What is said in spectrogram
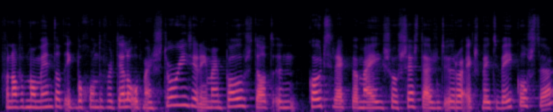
Vanaf het moment dat ik begon te vertellen op mijn stories en in mijn post dat een coach bij mij zo'n 6000 euro ex-BTW kostte,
